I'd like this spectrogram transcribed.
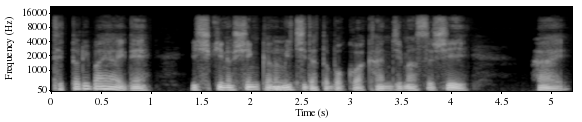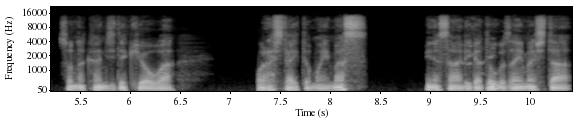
手っ取り早いね、意識の進化の道だと僕は感じますし、はい、そんな感じで今日は終わらしたいと思います。皆さんありがとうございました。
